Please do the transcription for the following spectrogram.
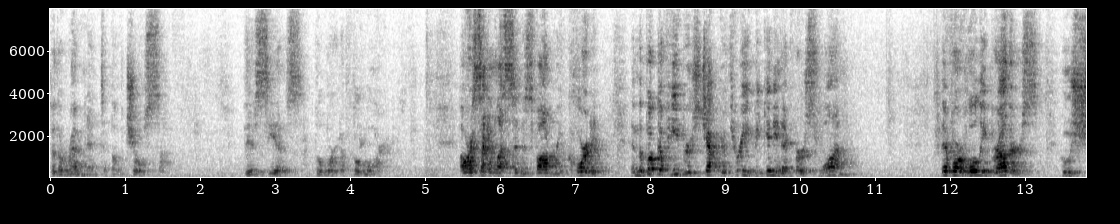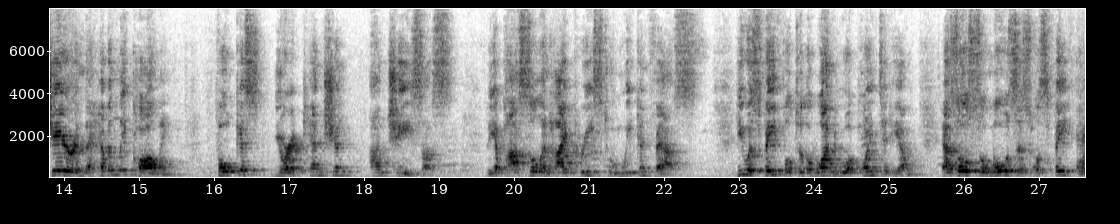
to the remnant of Joseph. This is the word of the Lord. Our second lesson is found recorded in the book of Hebrews, chapter 3, beginning at verse 1. Therefore, holy brothers who share in the heavenly calling, focus your attention on Jesus, apostle and high priest whom we confess. He was faithful to the one who appointed him, as also Moses was faithful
